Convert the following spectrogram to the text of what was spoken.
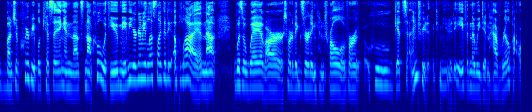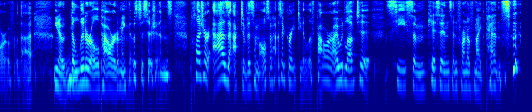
bunch of queer people kissing and that's not cool with you, maybe you're going to be less likely to apply. And that was a way of our sort of exerting control over who gets entry to the community, even though we didn't have real power over that. You know, mm-hmm. the literal power to make those decisions. Pleasure as activism also has a great deal of power. I would love to see some kiss ins in front of Mike Pence.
